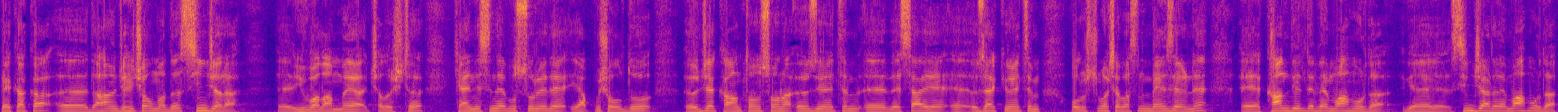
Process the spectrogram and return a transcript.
PKK e, daha önce hiç olmadığı Sincar'a e, yuvalanmaya çalıştı. Kendisine bu Suriye'de yapmış olduğu önce kanton sonra öz yönetim e, vesaire e, özel yönetim oluşturma çabasının benzerini e, Kandil'de ve Mahmur'da, e, Sincar'da ve Mahmur'da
